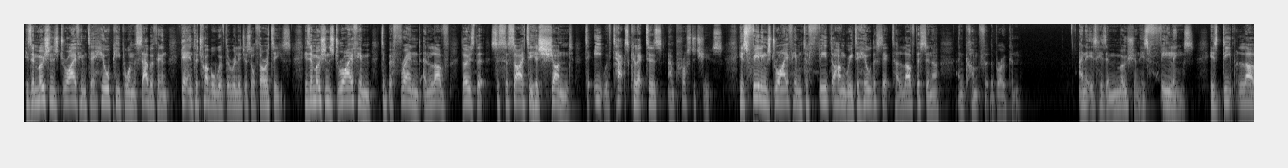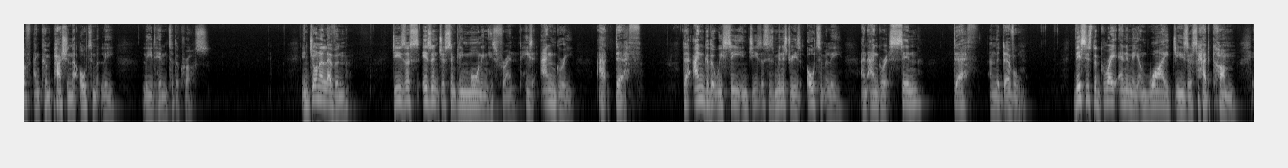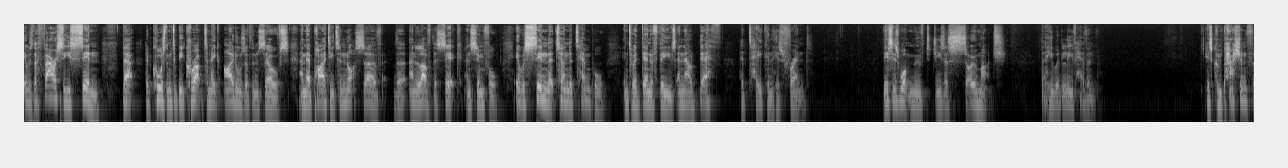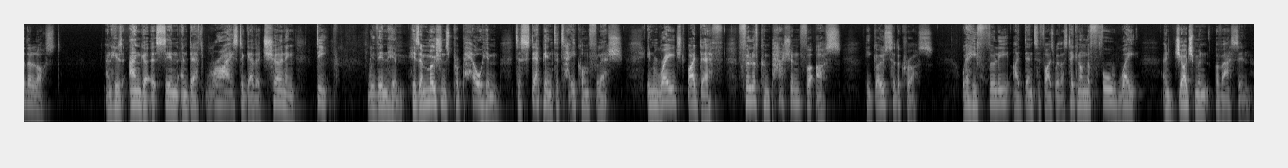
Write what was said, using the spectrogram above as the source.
his emotions drive him to heal people on the Sabbath and get into trouble with the religious authorities. His emotions drive him to befriend and love those that society has shunned, to eat with tax collectors and prostitutes. His feelings drive him to feed the hungry, to heal the sick, to love the sinner, and comfort the broken. And it is his emotion, his feelings, his deep love and compassion that ultimately lead him to the cross. In John 11, Jesus isn't just simply mourning his friend, he's angry at death. The anger that we see in Jesus' ministry is ultimately an anger at sin, death, and the devil. This is the great enemy and why Jesus had come. It was the Pharisees' sin that had caused them to be corrupt, to make idols of themselves and their piety, to not serve the, and love the sick and sinful. It was sin that turned the temple into a den of thieves, and now death had taken his friend. This is what moved Jesus so much that he would leave heaven. His compassion for the lost and his anger at sin and death rise together, churning deep within him. His emotions propel him to step in to take on flesh. Enraged by death, full of compassion for us, he goes to the cross where he fully identifies with us, taking on the full weight and judgment of our sin.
